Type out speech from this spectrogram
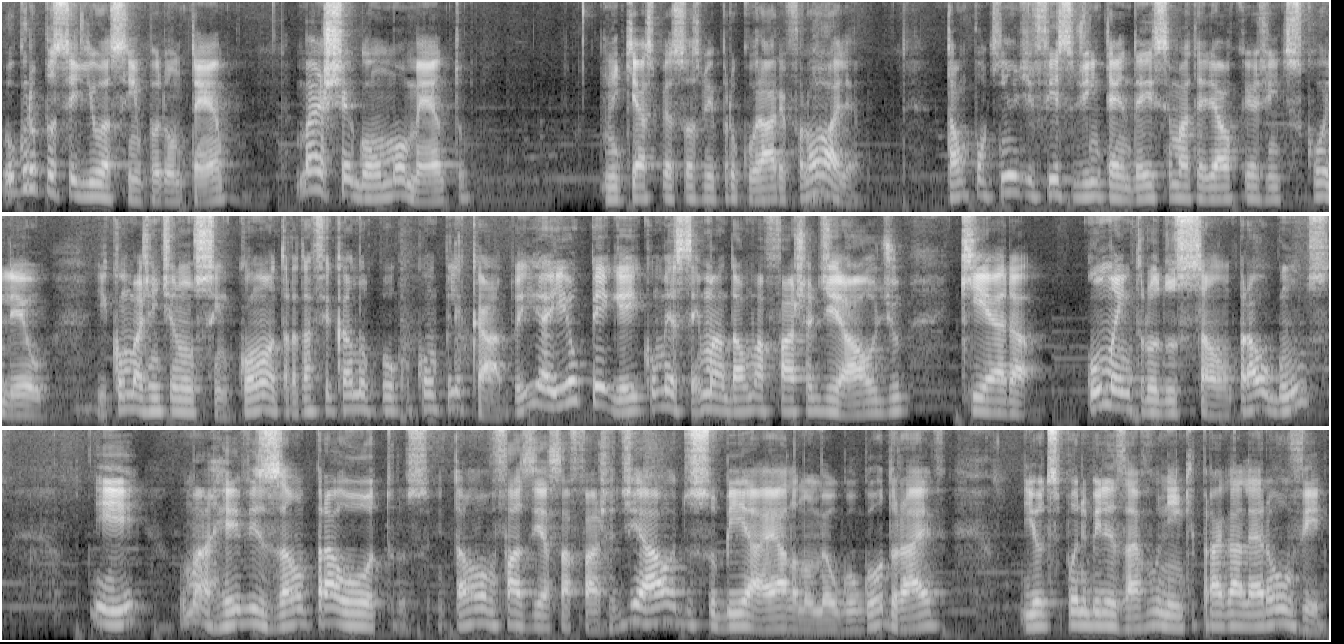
O grupo seguiu assim por um tempo, mas chegou um momento em que as pessoas me procuraram e falaram: "Olha, tá um pouquinho difícil de entender esse material que a gente escolheu. E como a gente não se encontra, tá ficando um pouco complicado. E aí eu peguei e comecei a mandar uma faixa de áudio que era uma introdução para alguns e uma revisão para outros. Então eu fazia essa faixa de áudio, subia ela no meu Google Drive e eu disponibilizava o link para a galera ouvir.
